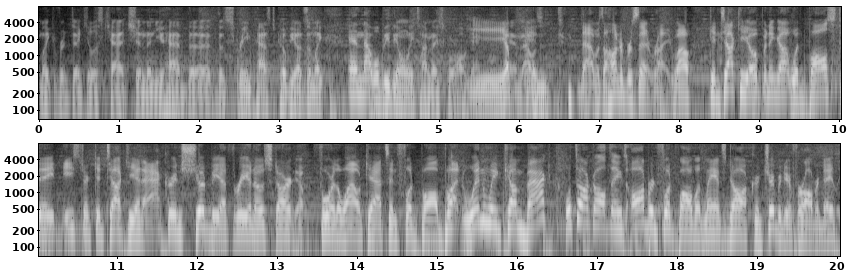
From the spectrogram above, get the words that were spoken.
like a ridiculous catch and then you had the the screen pass to Kobe Hudson like and that will be the only time they score all game. Yep. And that was that was 100% right. Well, Kentucky opening up with Ball State, Eastern Kentucky, and Akron should be a 3 0 start Yep. for the Wildcats in football. But when we come back, we'll talk all things Auburn football with Lance Dawe, contributor for Auburn Daily.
